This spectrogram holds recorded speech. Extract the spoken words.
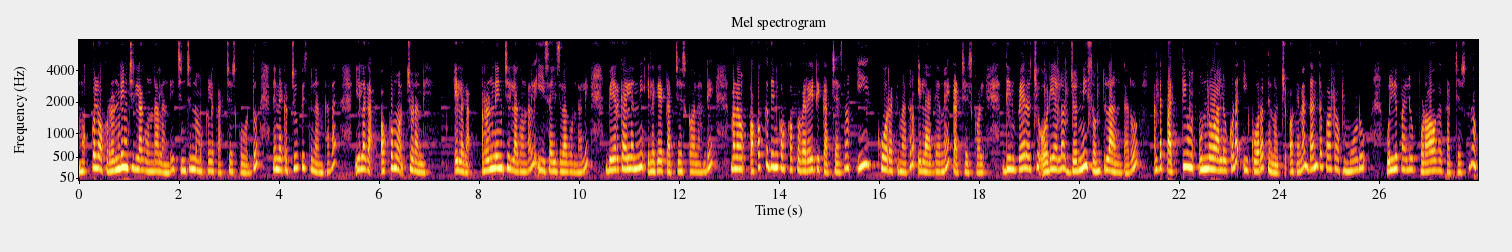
మొక్కలు ఒక రెండించిలాగా ఉండాలండి. చిన్న చిన్న ముక్కలు కట్ చేసుకోవద్దు. నేను ఇక్కడ చూపిస్తున్నాను కదా? ఇలాగా ఒక్క చూడండి. ఇలాగా రెండించిలాగా ఉండాలి ఈ సైజు లాగా ఉండాలి బీరకాయలన్నీ ఇలాగే కట్ చేసుకోవాలండి. మనం ఒక్కొక్క దీనికి ఒక్కొక్క వెరైటీ కట్ చేస్తాం. ఈ కూరకి మాత్రం ఇలాగనే కట్ చేసుకోవాలి. దీని పేరు వచ్చి ఒడియాలో జొన్ని సొంతులా అంటారు. అంటే పత్తి ఉన్న వాళ్ళు కూడా ఈ కూర తినొచ్చు ఓకేనా? దాంతోపాటు ఒక మూడు ఉల్లిపాయలు పొడవుగా కట్ చేసుకుని ఒక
